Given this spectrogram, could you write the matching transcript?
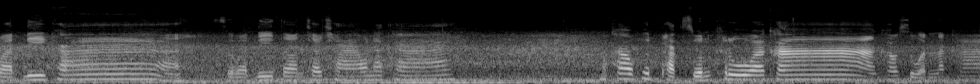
วัสดีค่ะ สวัสดีตอนเช้าๆนะคะ มาเข้าพืชผักสวนครัวค่ะ เข้าสวนนะคะ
